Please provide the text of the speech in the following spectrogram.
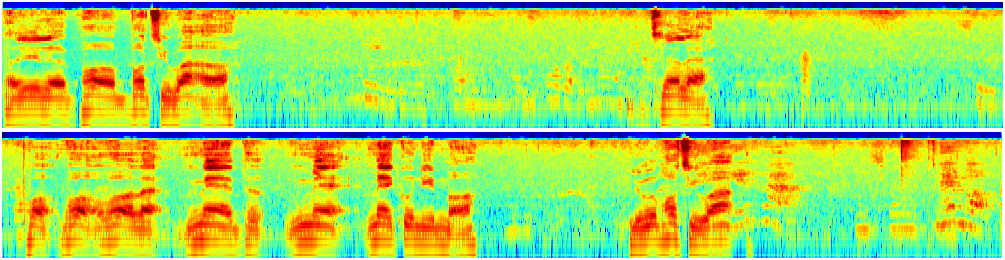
อันนี้เลยพ่อพ่อศิวะเหรอที่ทำให้พ่อกับแม่ค่ะใช่แหละค่ะสื่อกันพ่อพ่อพ่อแหละแม่เธอแม่แม่กุนิมเหรอ หรือว่าพ่อศิวะ นี่ค่ะไม่ใช่แม่บอกไป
